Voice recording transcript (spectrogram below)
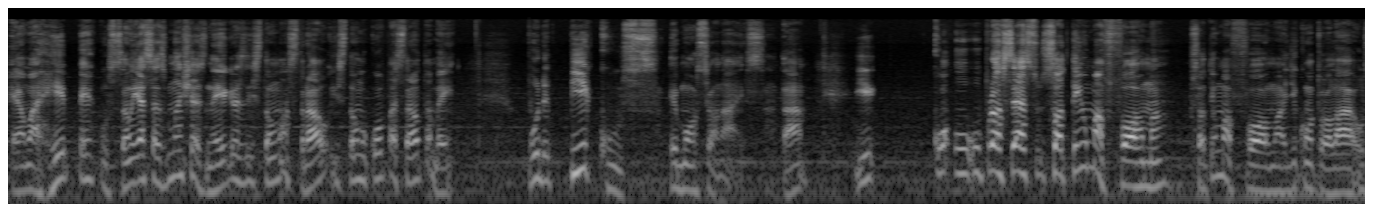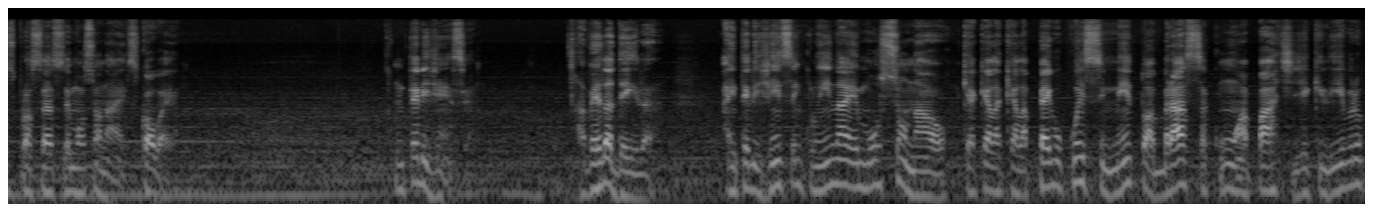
é uma repercussão. E essas manchas negras estão no astral, estão no corpo astral também, por picos emocionais, tá? E o, o processo só tem uma forma, só tem uma forma de controlar os processos emocionais. Qual é? Inteligência. A verdadeira. A inteligência incluindo a emocional, que é aquela que ela pega o conhecimento, abraça com a parte de equilíbrio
